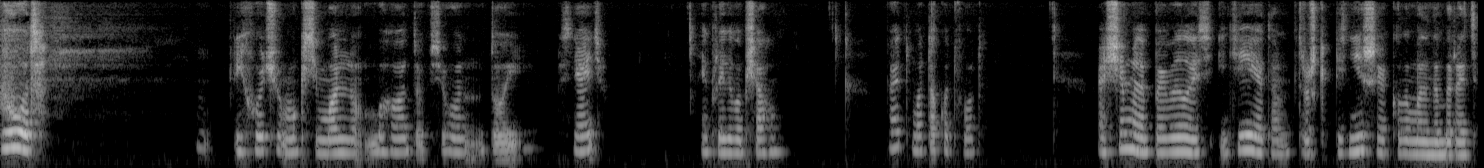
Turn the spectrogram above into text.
Вот. І хочу максимально багато всього той зняти, як прийду в общагу. Поэтому так от вот. А ще в мене появилась ідея там трошки пізніше, коли в мене набереться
